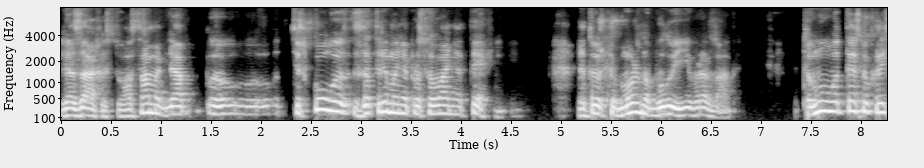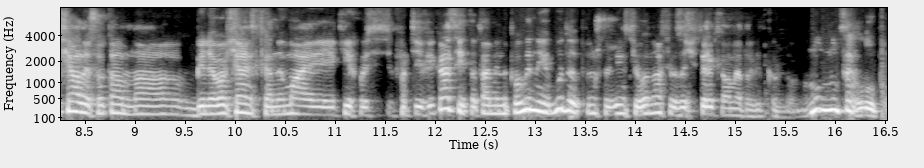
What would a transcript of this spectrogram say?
для захисту, а саме для е, тяжкого затримання просування техніки, для того, щоб можна було її вражати. Тому от те, що кричали, що там на біля Вовчанська немає якихось фортифікацій, то там і не повинно їх бути, тому що він всього навсього за 4 кілометри від кордону. Ну, ну це глупо.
